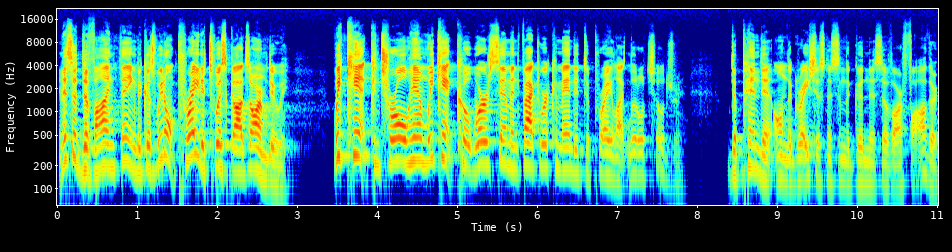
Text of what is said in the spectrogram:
And it's a divine thing because we don't pray to twist God's arm, do we? We can't control him, we can't coerce him. In fact, we're commanded to pray like little children, dependent on the graciousness and the goodness of our Father.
